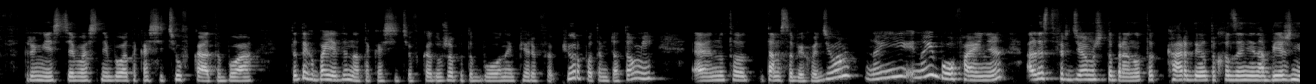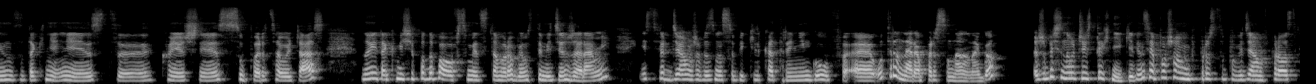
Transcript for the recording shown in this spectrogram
w Trójmieście, właśnie była taka sieciówka, to była wtedy chyba jedyna taka sieciówka duża, bo to było najpierw Pure, potem Jatomi, e, no to tam sobie chodziłam, no i, no i było fajnie, ale stwierdziłam, że dobra, no to cardio, to chodzenie na bieżni, no to tak nie, nie jest e, koniecznie super cały czas, no i tak mi się podobało w sumie, co tam robią z tymi ciężarami i stwierdziłam, że wezmę sobie kilka treningów u trenera personalnego, żeby się nauczyć techniki. Więc ja poszłam i po prostu powiedziałam wprost,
